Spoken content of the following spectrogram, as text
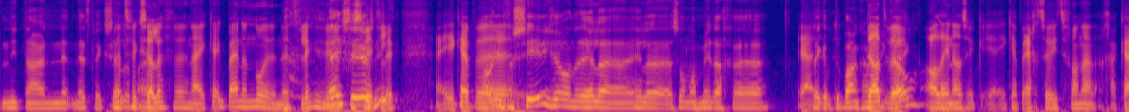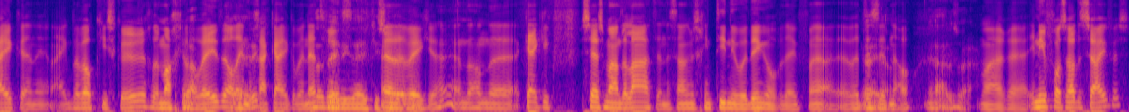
niet naar Net- Netflix zelf. Netflix maar- zelf, nee, ik kijk bijna nooit naar Netflix. Nee, verschrikkelijk. Nee, ik heb, Oh, eh, van serie zo, een hele, hele zondagmiddag ja, lekker op de bank hangen dat wel. kijken. Alleen als ik, ik heb echt zoiets van, nou, dan ga kijken. En, eh, nou, ik ben wel kieskeurig, dat mag je Ja, wel weten. Alleen dan ga ik. ik kijken bij Dat Netflix. weet ik dat je ja, dat kiest. weet je. Hè? En dan eh, kijk ik zes maanden later en er staan misschien tien nieuwe dingen op. En denk ik van, ja, wat Ja, is dit nou? Ja, dat is waar. Maar eh, in ieder geval, ze hadden cijfers.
